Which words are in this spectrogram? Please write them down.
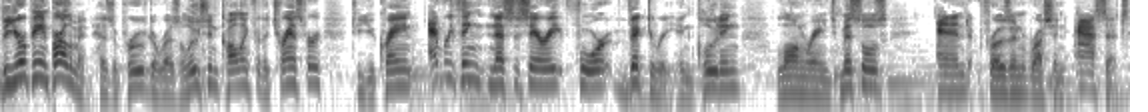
The European Parliament has approved a resolution calling for the transfer to Ukraine everything necessary for victory, including long range missiles and frozen Russian assets.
